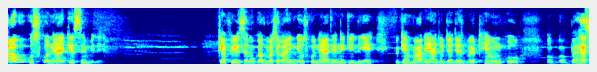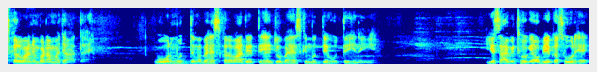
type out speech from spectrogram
अब उसको न्याय कैसे मिले? क्या फिर से मुकदमा चलाएँगे उसको न्याय देने के लिए? क्योंकि हमारे यहाँ जो जजेस बैठे हैं, उनको बहस करवाने में बड़ा मज़ा आता है। वो उन मुद्दे में बहस करवा देते हैं जो बहस के मुद्दे होते ही नहीं हैं। ये साबित हो गया, वो बेकसूर है।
